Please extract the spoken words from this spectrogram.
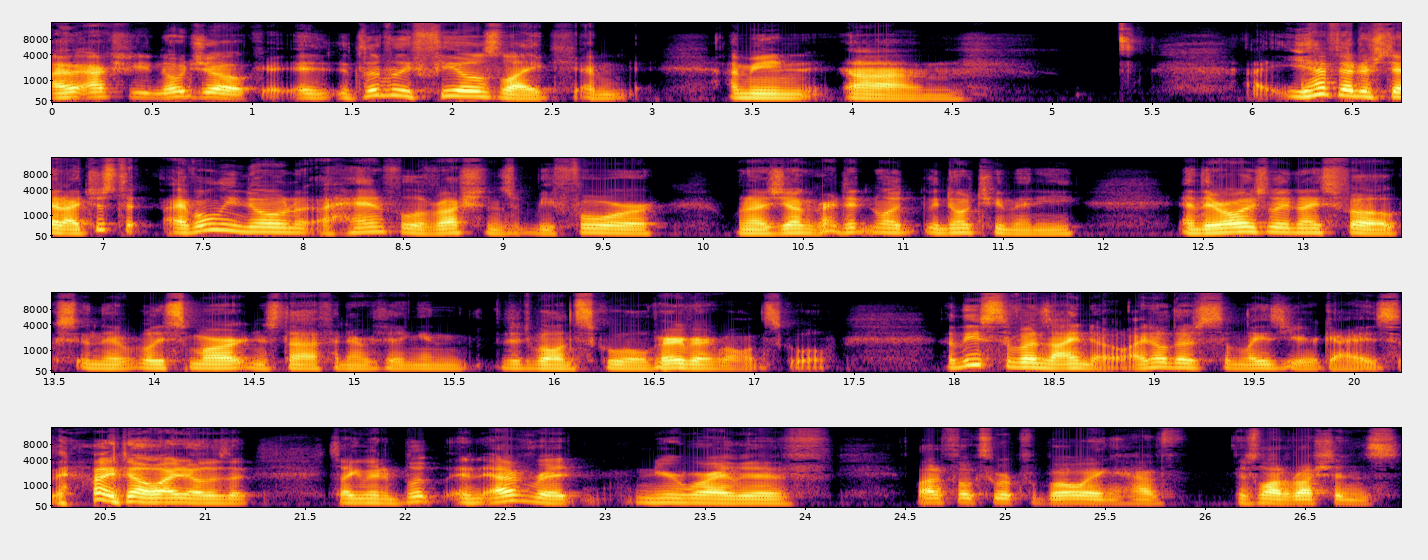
I actually no joke, it, it literally feels like I'm. I mean, um, you have to understand. I just I've only known a handful of Russians before when I was younger. I didn't really know too many, and they're always really nice folks, and they're really smart and stuff and everything, and did well in school, very very well in school. At least the ones I know. I know there's some lazier guys. I know, I know. There's a segment in Everett near where I live, a lot of folks who work for Boeing have. There's a lot of Russians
